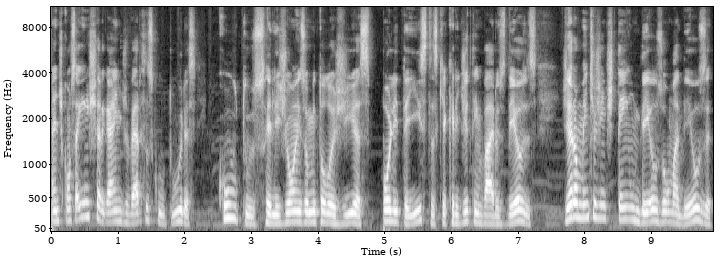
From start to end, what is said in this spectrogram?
A gente consegue enxergar em diversas culturas cultos, religiões ou mitologias politeístas que acreditam em vários deuses Geralmente a gente tem um deus ou uma deusa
